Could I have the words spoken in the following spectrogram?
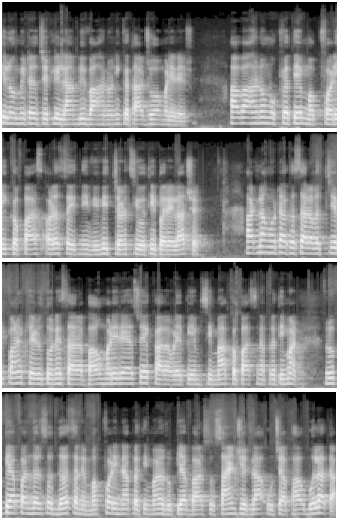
કિલોમીટર જેટલી લાંબી વાહનોની કતાર જોવા મળી રહી છે. આ વાહનો મુખ્યત્વે મગફળી, કપાસ અડદ સહિતની વિવિધ જણસીઓથી ભરેલા છે. આટલા મોટા ઘસારા વચ્ચે પણ ખેડૂતોને સારા ભાવ મળી રહ્યા છે. કાલાવડે પીએમસીમાં કપાસના પ્રતિમણ રૂપિયા પંદરસો દસ અને મગફળીના પ્રતિમણ રૂપિયા બારસો સાઠ જેટલા ઊંચા ભાવ બોલાતા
